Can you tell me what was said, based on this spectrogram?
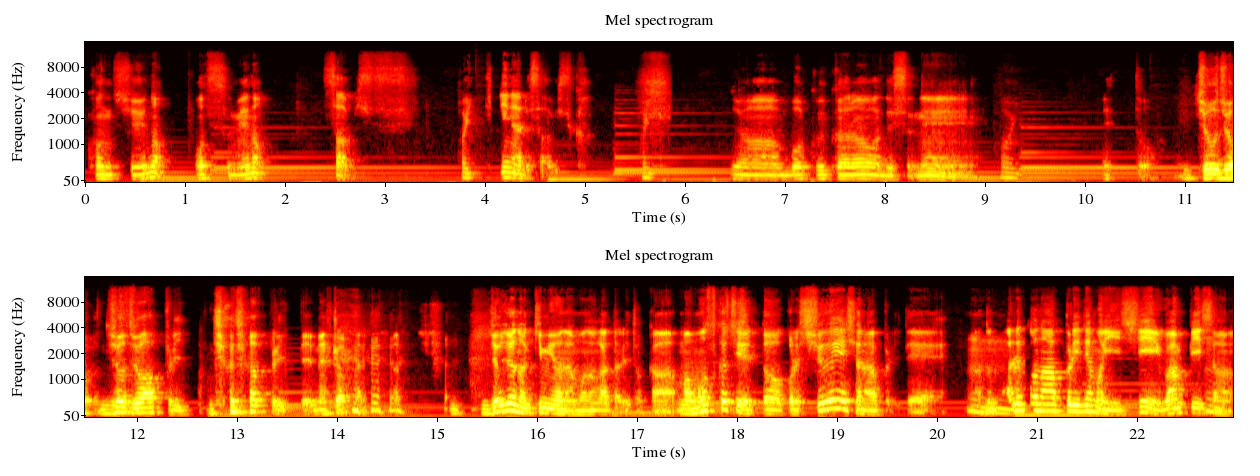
今週のおすすめのサービス。はい。気になるサービスか。はい。じゃあ、僕からはですね、はい。えっと、ジョジョ、ジョジョアプリ、ジョジョアプリってなんか ジョジョの奇妙な物語とか、まあもう少し言うと、これ集英社のアプリで、あと、うんナルトのアプリでもいいし、ワンピースうの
